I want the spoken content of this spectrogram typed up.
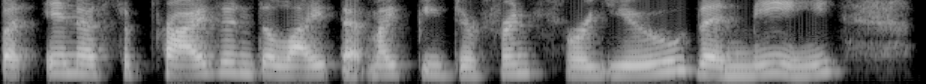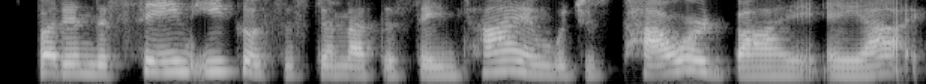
but in a surprise and delight that might be different for you than me but in the same ecosystem at the same time which is powered by ai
